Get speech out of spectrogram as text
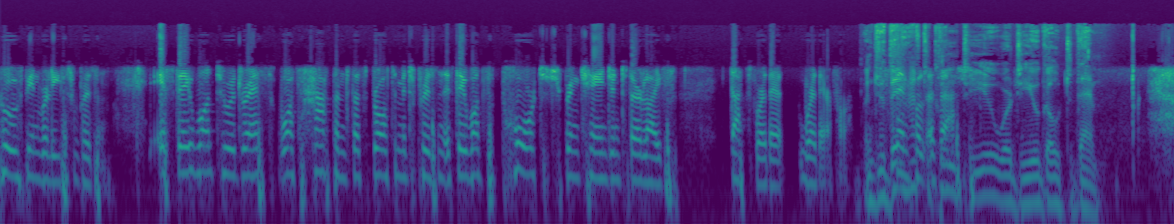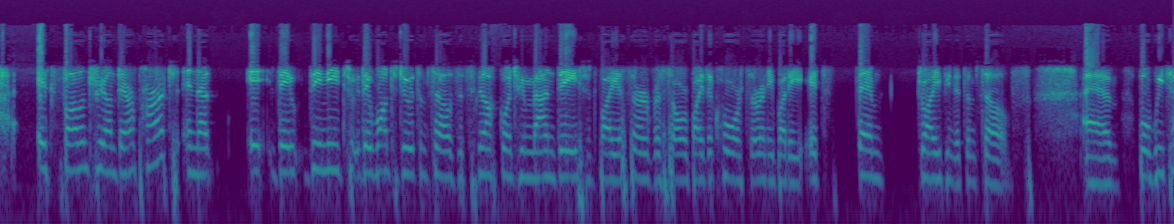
who have been released from prison. If they want to address what's happened that's brought them into prison, if they want support to bring change into their life, that's where they're we're there for. And do they Simple have to come that. to you, or do you go to them? It's voluntary on their part in that they they need to they want to do it themselves. It's not going to be mandated by a service or by the courts or anybody. It's them driving it themselves. Um, but we t-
